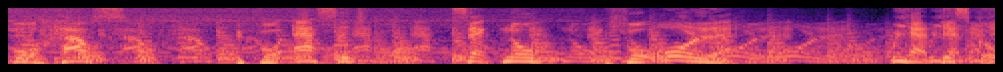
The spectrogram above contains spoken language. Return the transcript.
Before house, before acid, techno, before all of that, we had disco.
